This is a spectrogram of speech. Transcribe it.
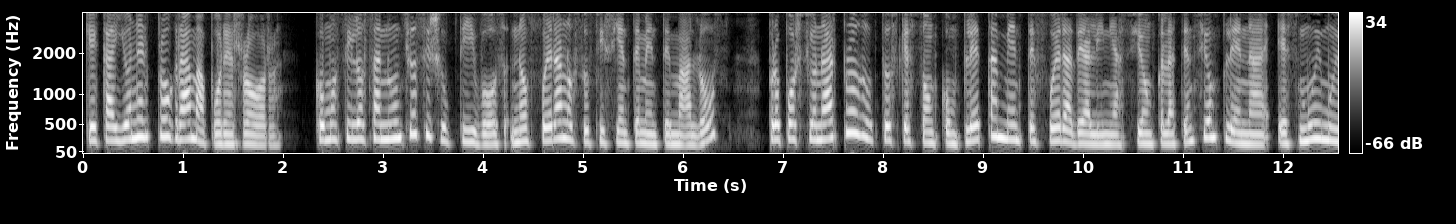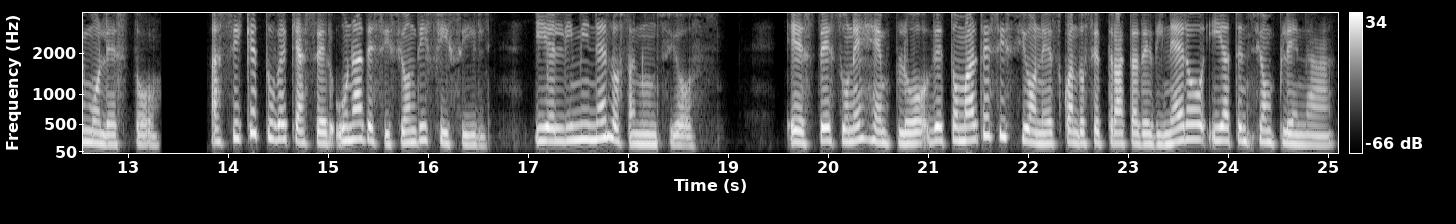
que cayó en el programa por error. Como si los anuncios disruptivos no fueran lo suficientemente malos, proporcionar productos que son completamente fuera de alineación con la atención plena es muy muy molesto. Así que tuve que hacer una decisión difícil y eliminé los anuncios. Este es un ejemplo de tomar decisiones cuando se trata de dinero y atención plena.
